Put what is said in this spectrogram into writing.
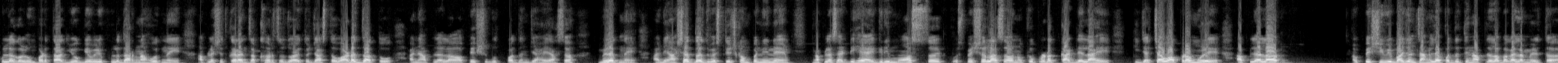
फुलं गळून पडतात. योग्य वेळी फुलं धारणा होत नाही. आपल्या शेतकऱ्यांचा खर्च जो आहे तो जास्त वाढत जातो आणि आपल्याला अपेक्षित उत्पादन जे आहे असं मिळत नाही. आणि अशातच वेस्टेज कंपनीने आपल्यासाठी हे ॲग्री मॉसचं स्पेशल असं अनोखं प्रोडक्ट काढलेलं आहे की ज्याच्या वापरामुळे आपल्याला पेशी विभाजन चांगल्या पद्धतीनं आपल्याला बघायला मिळतं.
